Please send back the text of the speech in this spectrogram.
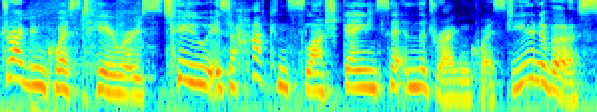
Dragon Quest Heroes 2 is a hack and slash game set in the Dragon Quest universe.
